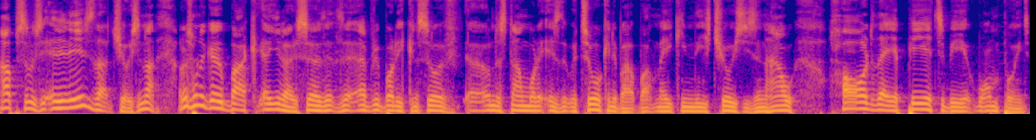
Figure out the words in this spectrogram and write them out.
Absolutely, and it is that choice. And I, I just want to go back, uh, you know, so that, that everybody can sort of uh, understand what it is that we're talking about about making these choices and how hard they appear to be at one point,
